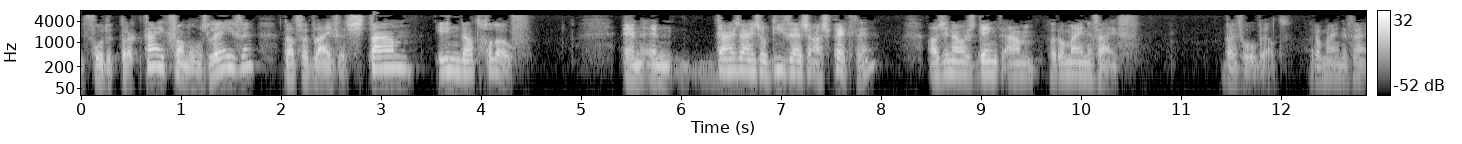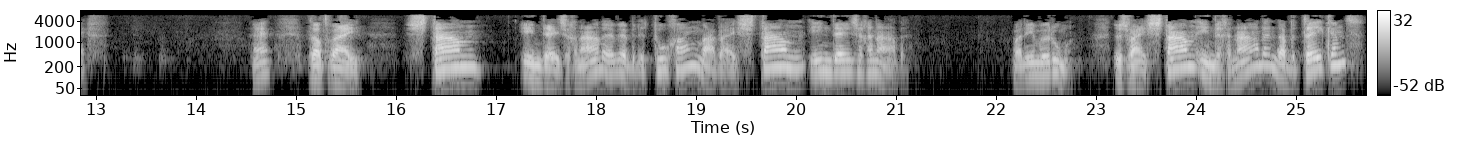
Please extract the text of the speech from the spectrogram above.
voor de praktijk van ons leven. Dat we blijven staan in dat geloof. En, en daar zijn zo diverse aspecten. Als je nou eens denkt aan Romeinen 5. Bijvoorbeeld. Romeinen 5. dat wij staan in deze genade. We hebben de toegang, maar wij staan in deze genade. Waarin we roemen. Dus wij staan in de genade en dat betekent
